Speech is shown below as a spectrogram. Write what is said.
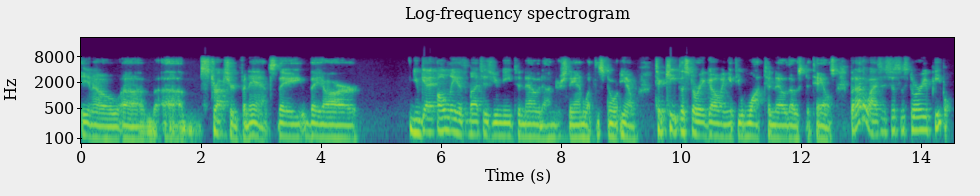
you know um, um, structured finance. They they are you get only as much as you need to know to understand what the story, you know, to keep the story going if you want to know those details. But otherwise, it's just a story of people.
